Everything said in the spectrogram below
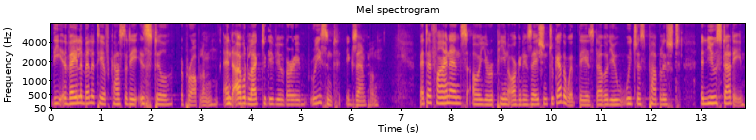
the availability of custody is still a problem. And I would like to give you a very recent example. Better Finance, our European organization, together with DSW, we just published a new study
